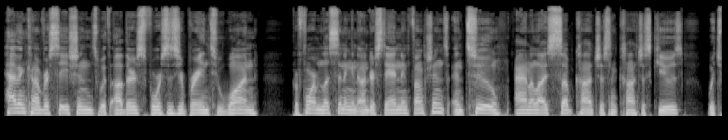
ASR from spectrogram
Having conversations with others forces your brain to one, perform listening and understanding functions, and two, analyze subconscious and conscious cues, which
